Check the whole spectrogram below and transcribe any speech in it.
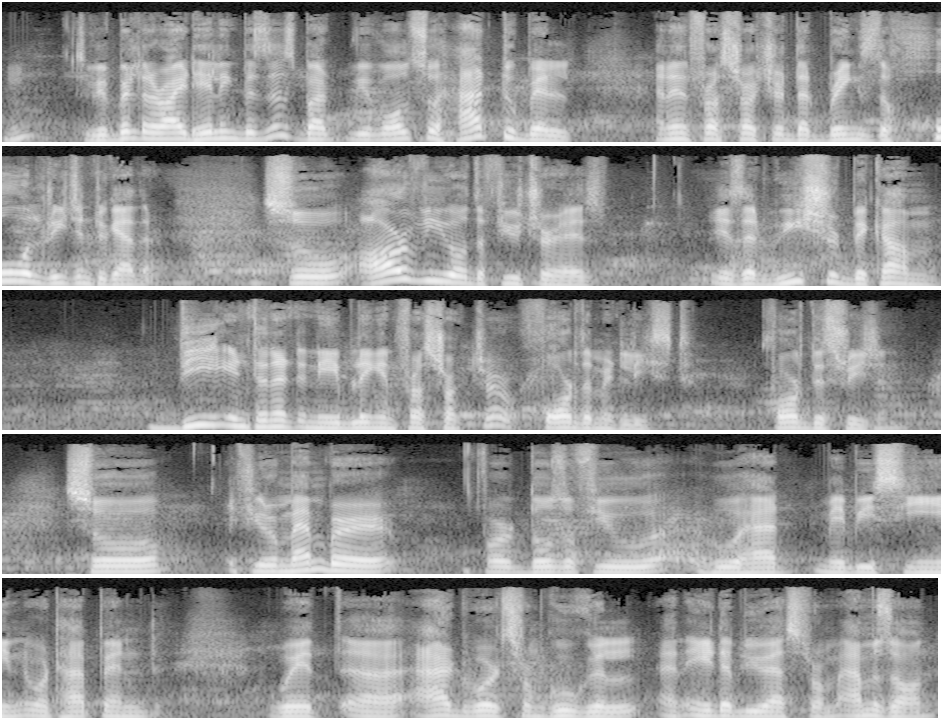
Hmm? So we built a ride hailing business, but we've also had to build an infrastructure that brings the whole region together. So our view of the future is, is that we should become the internet enabling infrastructure for the Middle East, for this region. So if you remember, for those of you who had maybe seen what happened with uh, AdWords from Google and AWS from Amazon,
